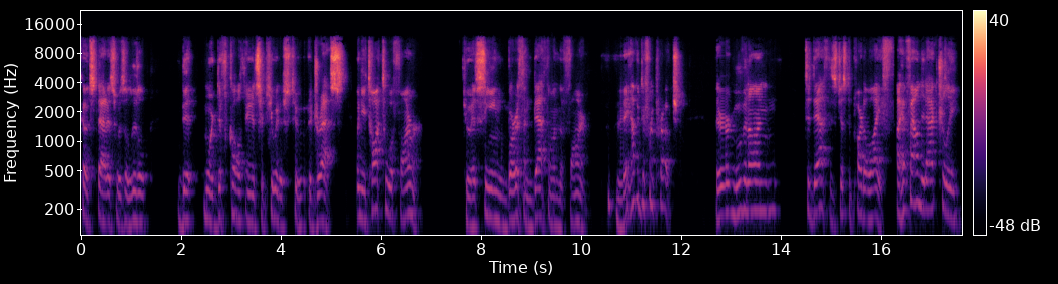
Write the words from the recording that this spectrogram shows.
Code status was a little bit more difficult and circuitous to address. When you talk to a farmer who has seen birth and death on the farm, they have a different approach. They're moving on to death is just a part of life. I have found it actually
